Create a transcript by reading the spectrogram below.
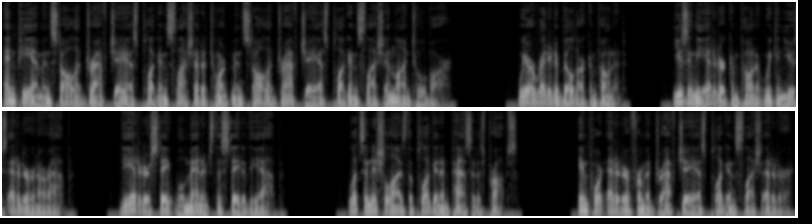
npm install at draft.js plugin slash editornpm install at draft.js plugin slash inline toolbar. We are ready to build our component. Using the editor component, we can use editor in our app. The editor state will manage the state of the app. Let's initialize the plugin and pass it as props. Import editor from a draft.js plugin slash editor.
